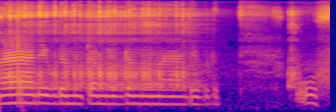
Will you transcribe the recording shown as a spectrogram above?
നേരെ ഇവിടെ നിൽക്കാം ഇവിടെ നിന്ന് നേരെ ഇവിടെ ഓഫ്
